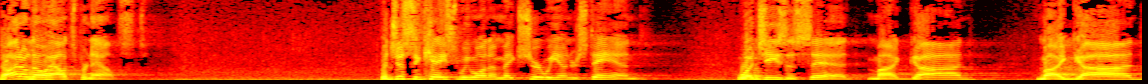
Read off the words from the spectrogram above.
Now, I don't know how it's pronounced. But just in case we want to make sure we understand, what Jesus said My God, my God,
